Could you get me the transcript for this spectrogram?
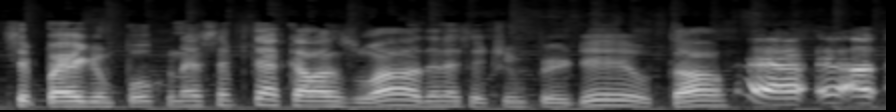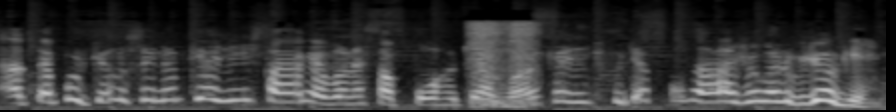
você perde um pouco, né? Sempre tem aquela zoada, né? Seu time perdeu tal. É, é até porque eu não sei nem porque a gente tá gravando essa porra aqui agora que a gente podia estar jogando videogame.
